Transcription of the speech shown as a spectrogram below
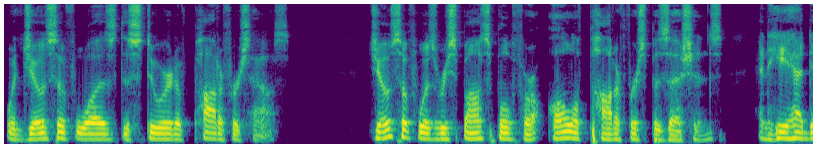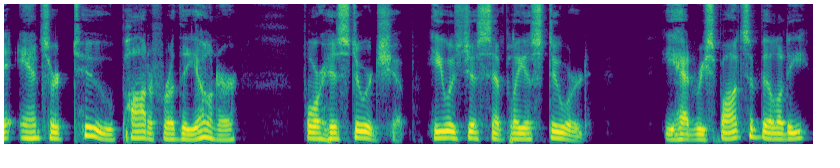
when Joseph was the steward of Potiphar's house. Joseph was responsible for all of Potiphar's possessions, and he had to answer to Potiphar, the owner, for his stewardship. He was just simply a steward. He had responsibility,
